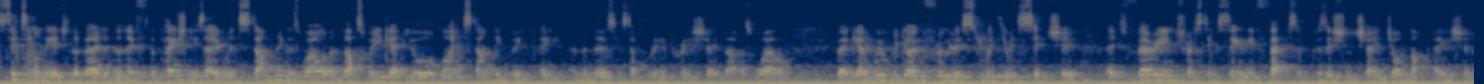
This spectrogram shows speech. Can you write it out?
sitting on the edge of the bed, and then if the patient is able in standing as well, and that's where you get your lying standing BP, and the nursing staff really appreciate that as well. But again, we will be going through this with you in situ. It's very interesting seeing the effects of position change on that patient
